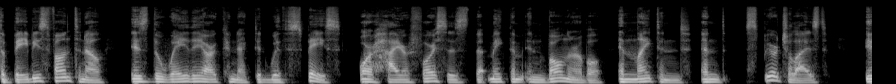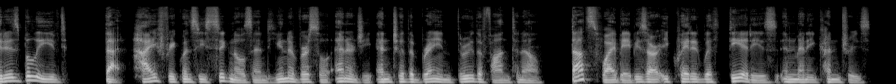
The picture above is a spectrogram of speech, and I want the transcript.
The baby's fontanelle is the way they are connected with space or higher forces that make them invulnerable, enlightened, and spiritualized. It is believed that high frequency signals and universal energy enter the brain through the fontanelle. That's why babies are equated with deities in many countries.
